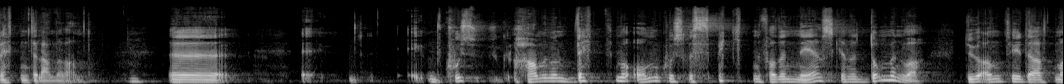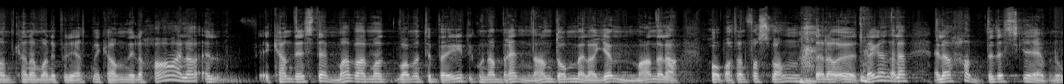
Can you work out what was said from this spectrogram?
retten til land og vann. Eh, hvordan, har vi noen vet vi om hvordan respekten for den nedskrevne dommen var? Du antyder at man kan ha manipulert med hva man ville ha, eller, eller kan det stemme? Var man, var man tilbøyelig til å kunne brenne en dom, eller gjemme han, eller håpe at han forsvant, eller ødelegge han? Eller, eller hadde det skrevne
